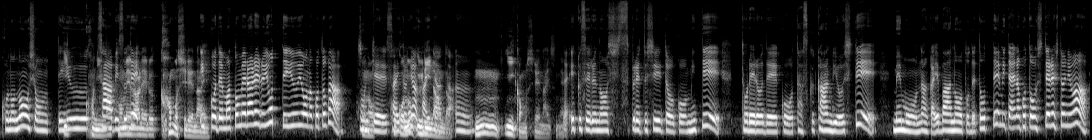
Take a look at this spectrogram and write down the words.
この Notion っていうサービスでれるかもしれない。一個でまとめられるよっていうようなことが本家サイトには書いてあった。ここうんうんいいかもしれないですね。エクセルのスプレッドシートをこう見て Trello でこうタスク管理をしてメモをなんか Evernote で取ってみたいなことをしてる人には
